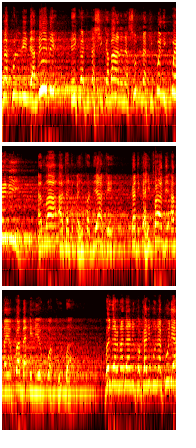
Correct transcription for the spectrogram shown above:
na kulinda mimi ikiwa tutashikamana na sunna kikweli kweli. Allah atatupa hifadhi yake katika hifadhi ambayo kwamba iliyokuwa kubwa. Mwezi wa Ramadhani kwa karibu na kuja,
